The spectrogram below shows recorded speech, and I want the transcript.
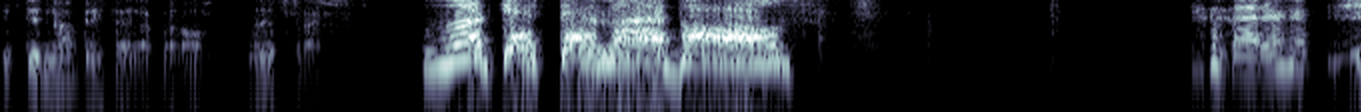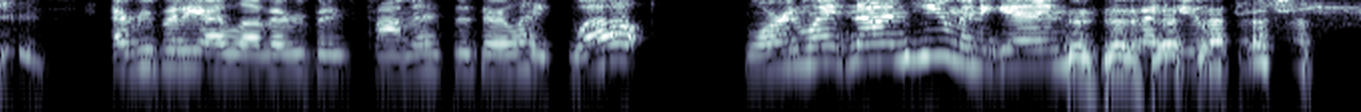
It did not pick that up at all, but it's fine. Look at them eyeballs. Better. Yes. Everybody, I love everybody's comments that they're like, "Well, Lauren went non-human again."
